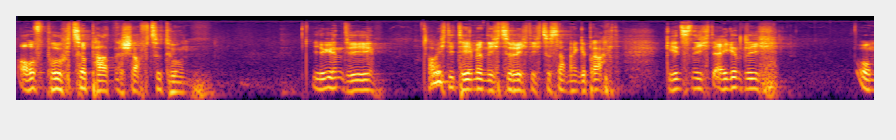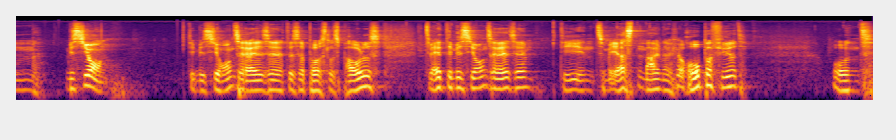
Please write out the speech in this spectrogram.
Aufbruch zur Partnerschaft zu tun? Irgendwie habe ich die Themen nicht so richtig zusammengebracht. Geht es nicht eigentlich um Mission? Die Missionsreise des Apostels Paulus, zweite Missionsreise, die ihn zum ersten Mal nach Europa führt. Und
